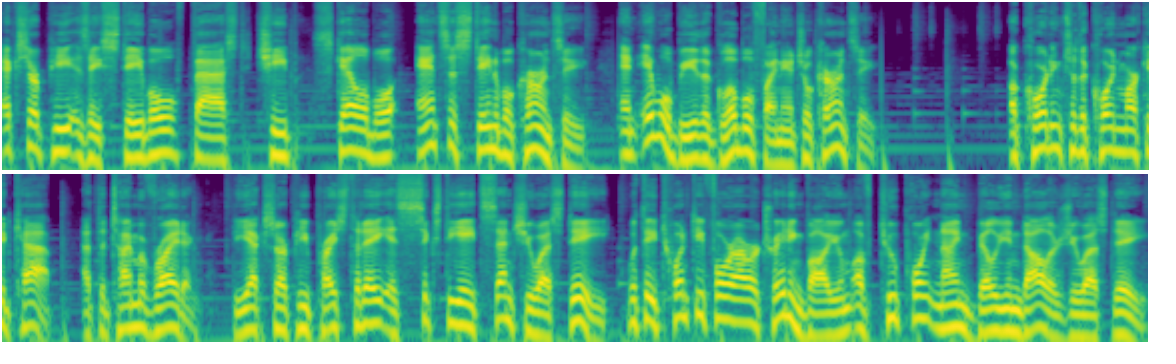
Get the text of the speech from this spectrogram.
XRP is a stable, fast, cheap, scalable, and sustainable currency, and it will be the global financial currency. According to the CoinMarketCap, at the time of writing, the XRP price today is 68 cents USD, with a 24 hour trading volume of $2.9 billion USD.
